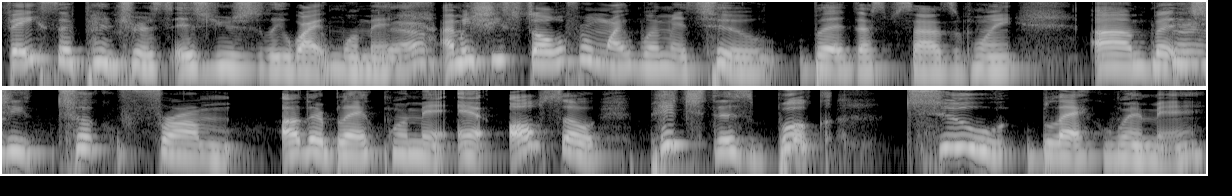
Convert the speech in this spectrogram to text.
face of Pinterest is usually white women. Yep. I mean, she stole from white women too, but that's besides the point. Um, but Mhm. she took from other black women and also pitched this book to black women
